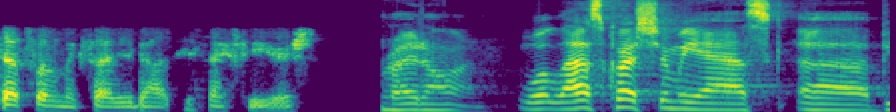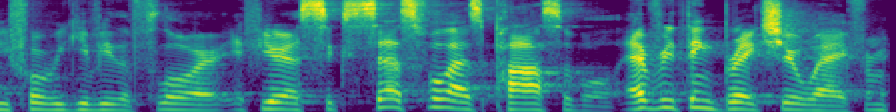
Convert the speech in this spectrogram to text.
that's what I'm excited about these next few years. Right on. Well, last question we ask uh, before we give you the floor. If you're as successful as possible, everything breaks your way from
